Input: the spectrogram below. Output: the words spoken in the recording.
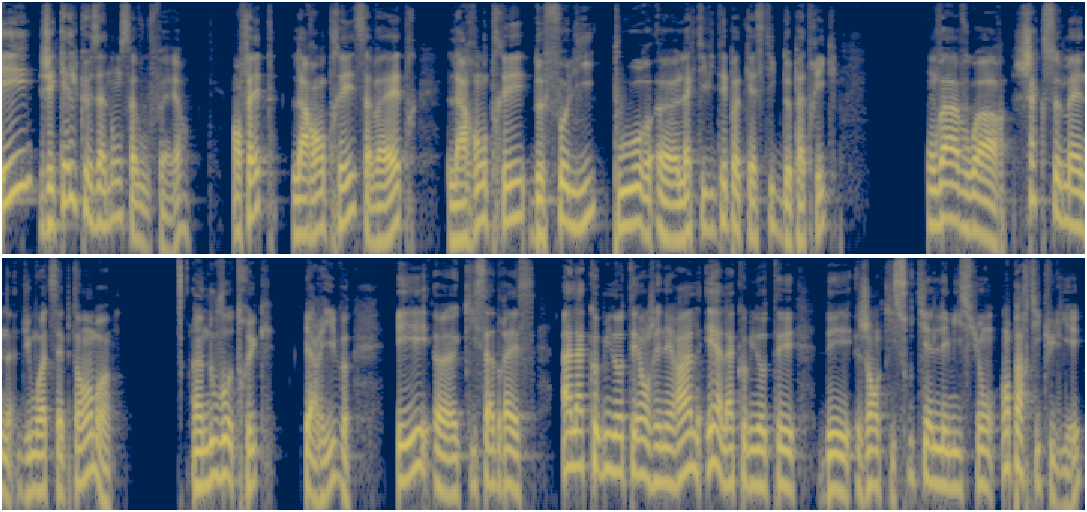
Et j'ai quelques annonces à vous faire. En fait, la rentrée, ça va être la rentrée de folie pour euh, l'activité podcastique de Patrick on va avoir chaque semaine du mois de septembre un nouveau truc qui arrive et euh, qui s'adresse à la communauté en général et à la communauté des gens qui soutiennent l'émission en particulier.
